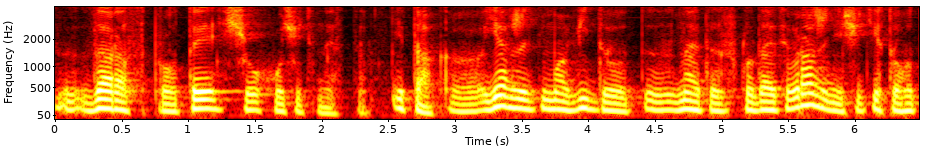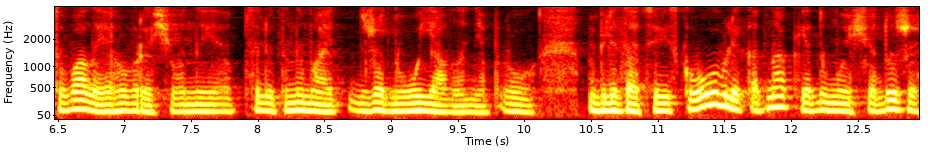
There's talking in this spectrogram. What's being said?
зараз про те, що хочуть внести. І так, е, я вже знімав відео, знаєте, складається враження, що ті, хто готували, я говорив, що вони абсолютно не мають жодного уявлення про мобілізацію військового облік. Однак я думаю, що дуже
